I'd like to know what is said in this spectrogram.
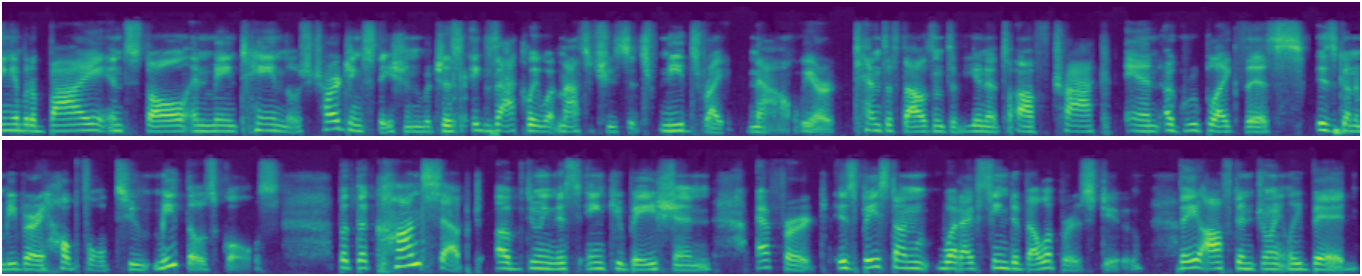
being able to buy, install, and maintain those charging stations, which is exactly what Massachusetts needs right now. We are tens of thousands of units off track, and a group like this is going to be very helpful to meet those goals. But the concept of doing this incubation effort is based on what I've seen developers do. They often jointly bid,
